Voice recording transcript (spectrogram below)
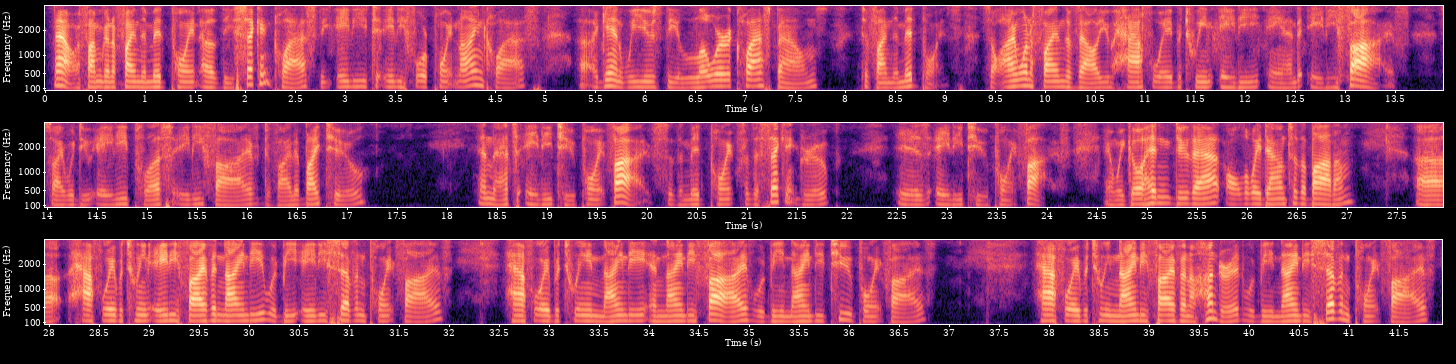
Now, if I'm going to find the midpoint of the second class, the 80 to 84.9 class, uh, again, we use the lower class bounds to find the midpoints. So I want to find the value halfway between 80 and 85. So I would do 80 plus 85 divided by 2 and that's 82.5. So the midpoint for the second group is 82.5. And we go ahead and do that all the way down to the bottom. Uh, halfway between 85 and 90 would be 87.5. Halfway between 90 and 95 would be 92.5. Halfway between 95 and 100 would be 97.5.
